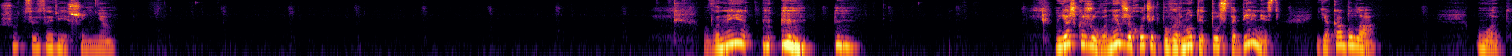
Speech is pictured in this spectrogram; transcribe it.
Що це за рішення? Вони. Ну, я ж кажу, вони вже хочуть повернути ту стабільність, яка була. От.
